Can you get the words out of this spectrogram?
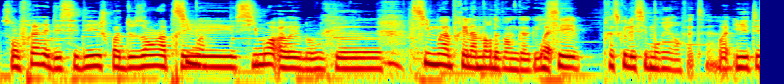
son frère est décédé, je crois, deux ans après... Six mois. Six mois, ah ouais, donc... euh, Six mois après la mort de Van Gogh, il s'est presque laissé mourir en fait. ouais, il, était,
